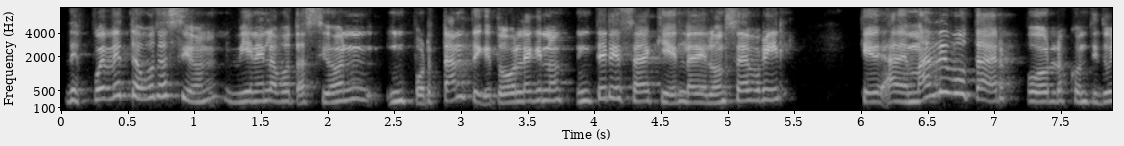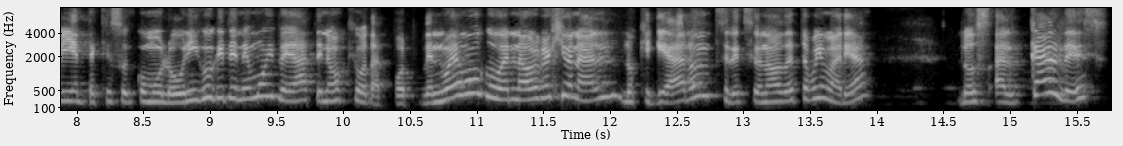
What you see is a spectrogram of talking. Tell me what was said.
después de esta votación viene la votación importante, que todo la que nos interesa, que es la del 11 de abril, que además de votar por los constituyentes, que son como lo único que tenemos idea, tenemos que votar por, de nuevo, gobernador regional, los que quedaron seleccionados de esta primaria, los alcaldes,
